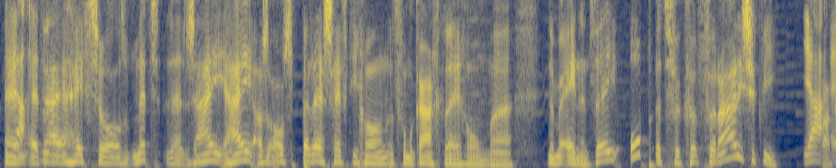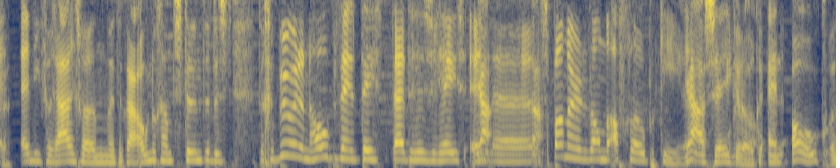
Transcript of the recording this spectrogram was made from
En Ja, het, hij heeft zoals met eh, hij, hij als, als Perez heeft hij gewoon het voor elkaar gekregen om eh, nummer 1 en 2 op het Fer- Ferrari circuit. Ja, pakken. en, en die Ferraris waren met elkaar ook nog aan het stunten. Dus er gebeurde een hoop tijdens deze race. En Ja, eh, ja. spannender dan de afgelopen keren. Ja, zeker ook. En ook,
